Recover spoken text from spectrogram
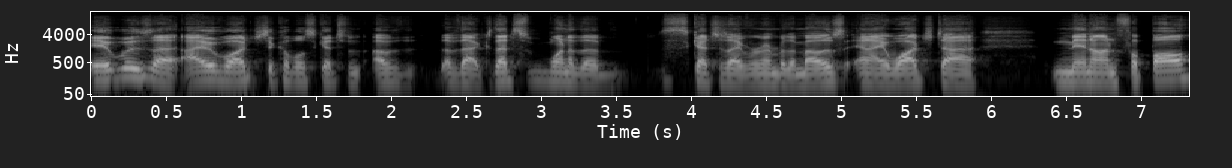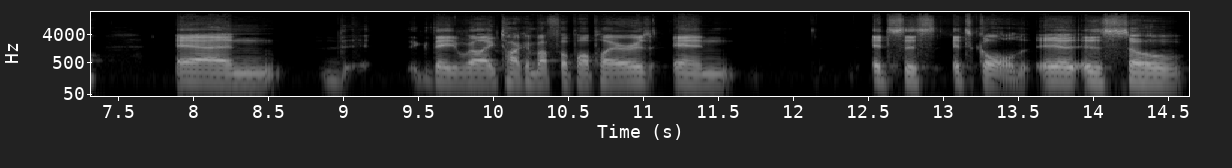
it was uh, i watched a couple sketches of of that because that's one of the sketches i remember the most and i watched uh men on football and th- they were like talking about football players and it's this it's gold it is so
